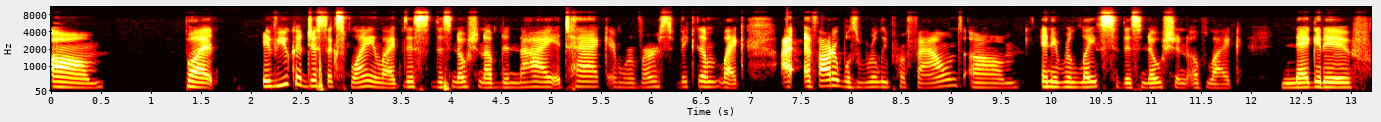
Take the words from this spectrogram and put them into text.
Um, but if you could just explain like this this notion of deny attack and reverse victim like i, I thought it was really profound um, and it relates to this notion of like negative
